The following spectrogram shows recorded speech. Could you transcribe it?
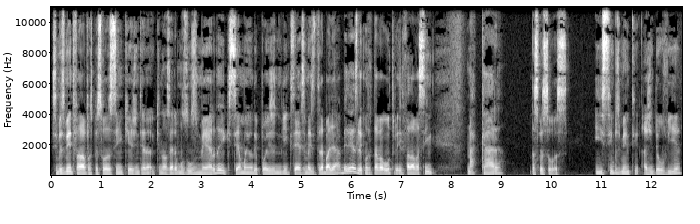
simplesmente falava para as pessoas assim que a gente era, que nós éramos uns merda e que se amanhã ou depois ninguém quisesse mais ir trabalhar, beleza, ele contratava outro. Ele falava assim na cara das pessoas e simplesmente a gente ouvia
